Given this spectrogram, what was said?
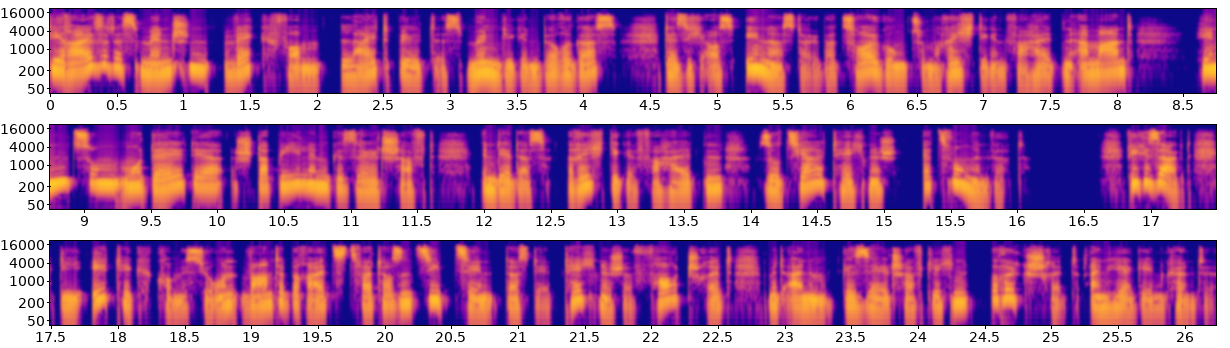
Die Reise des Menschen weg vom Leitbild des mündigen Bürgers, der sich aus innerster Überzeugung zum richtigen Verhalten ermahnt, hin zum Modell der stabilen Gesellschaft, in der das richtige Verhalten sozialtechnisch erzwungen wird. Wie gesagt, die Ethikkommission warnte bereits 2017, dass der technische Fortschritt mit einem gesellschaftlichen Rückschritt einhergehen könnte.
